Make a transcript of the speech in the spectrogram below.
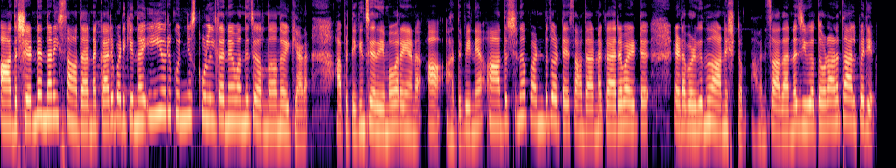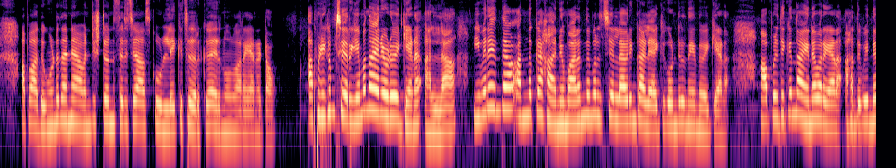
ആദർശേട്ടൻ എന്താണ് ഈ സാധാരണക്കാർ പഠിക്കുന്ന ഈ ഒരു കുഞ്ഞു സ്കൂളിൽ തന്നെ വന്ന് ചേർന്നതെന്ന് ചോദിക്കുകയാണ്. അപ്പോഴത്തേക്കും ചെറിയമ്മ പറയാണ് ആ അത് പിന്നെ ആദർശന് പണ്ട് തൊട്ടേ സാധാരണക്കാരുമായിട്ട് ഇടപഴകുന്നതാണ് ഇഷ്ടം. അവന് സാധാരണ ജീവിതത്തോടാണ് താല്പര്യം. അപ്പോൾ അതുകൊണ്ട് തന്നെ അവന്റെ ഇഷ്ടം അനുസരിച്ച് ആ സ്കൂളിലേക്ക് ചേർക്കുകയായിരുന്നു എന്ന് കേട്ടോ അപ്പോഴേക്കും ചെറിയമ്മ നായനോട് ചോദിക്കുകയാണ് അല്ല ഇവനെന്താ അന്നൊക്കെ ഹനുമാനെന്ന് വിളിച്ച് എല്ലാവരും കളിയാക്കിക്കൊണ്ടിരുന്നതെന്ന് ചോദിക്കുകയാണ്. അപ്പോഴത്തേക്കും നയന പറയുകയാണ് അത് പിന്നെ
